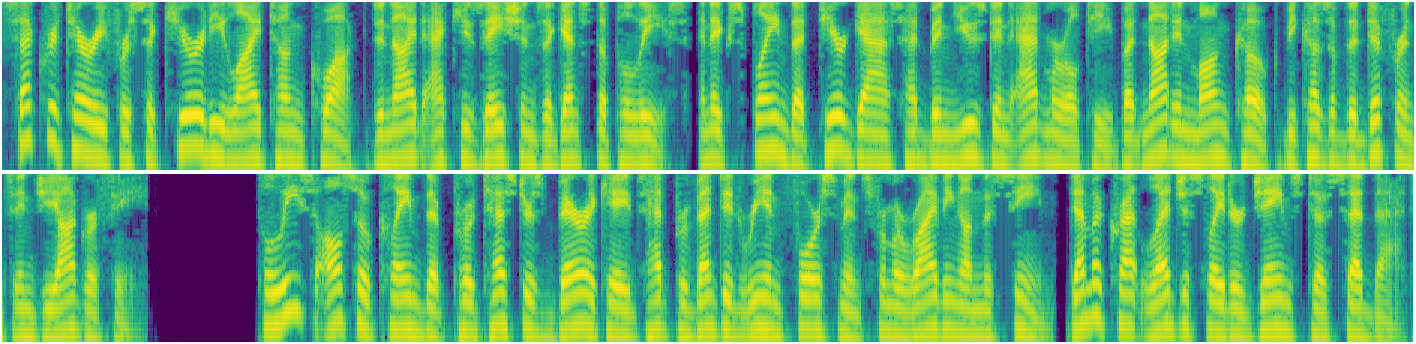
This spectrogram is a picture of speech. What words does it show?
Secretary for Security Lai Tung Kwok denied accusations against the police, and explained that tear gas had been used in Admiralty but not in Mong Kok because of the difference in geography. Police also claimed that protesters' barricades had prevented reinforcements from arriving on the scene. Democrat legislator James To said that,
